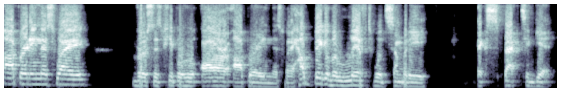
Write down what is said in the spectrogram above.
operating this way versus people who are operating this way? How big of a lift would somebody expect to get?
